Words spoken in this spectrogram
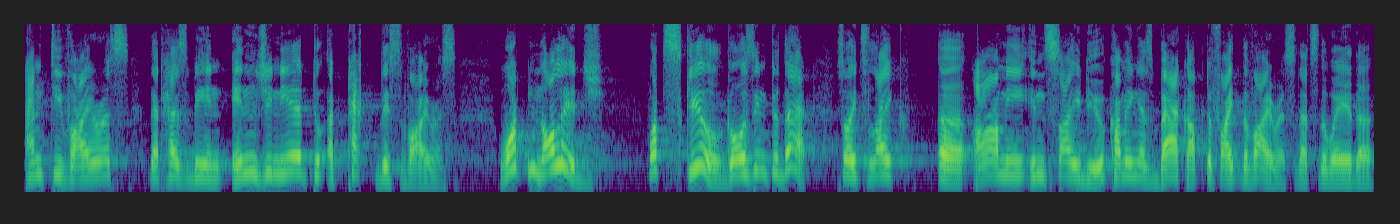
antivirus that has been engineered to attack this virus. What knowledge, what skill goes into that? So it's like an army inside you coming as backup to fight the virus. That's the way the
